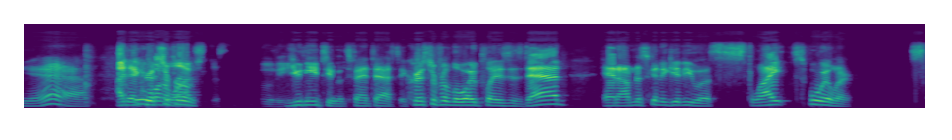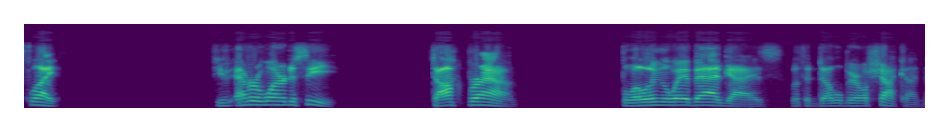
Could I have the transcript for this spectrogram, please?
Yeah. I yeah, do want to Christopher- watch this movie. You need to. It's fantastic. Christopher Lloyd plays his dad, and I'm just going to give you a slight spoiler. Slight. If you've ever wanted to see Doc Brown blowing away bad guys with a double barrel shotgun,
